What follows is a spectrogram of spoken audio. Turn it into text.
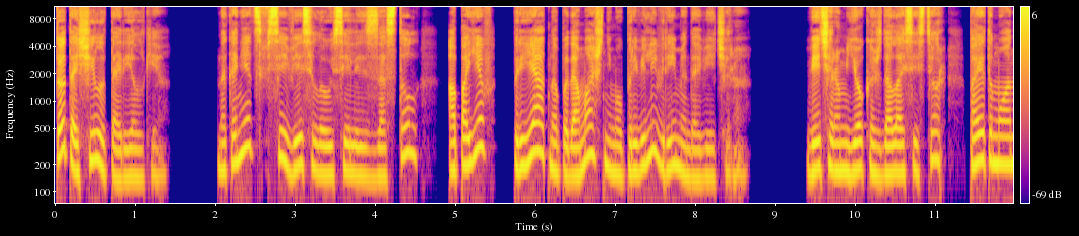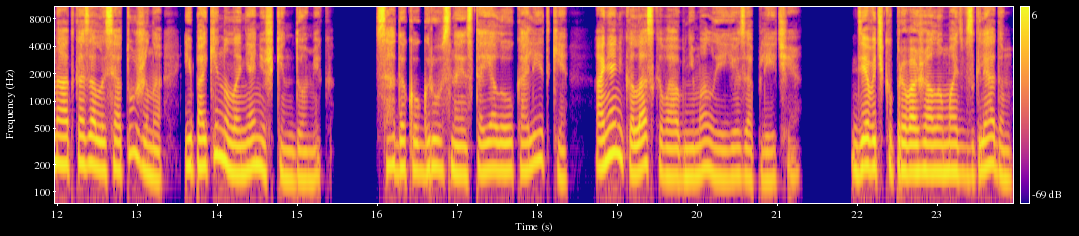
то тащила тарелки. Наконец все весело уселись за стол, а поев, приятно по-домашнему привели время до вечера. Вечером Йока ждала сестер, поэтому она отказалась от ужина и покинула нянюшкин домик. Садако грустная стояла у калитки, а нянька ласково обнимала ее за плечи. Девочка провожала мать взглядом,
